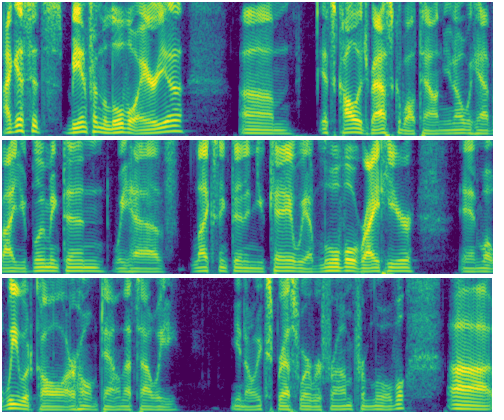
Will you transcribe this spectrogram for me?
I guess it's being from the Louisville area. Um, it's college basketball town. You know, we have IU Bloomington, we have Lexington in UK, we have Louisville right here in what we would call our hometown. That's how we, you know, express where we're from, from Louisville. Uh,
